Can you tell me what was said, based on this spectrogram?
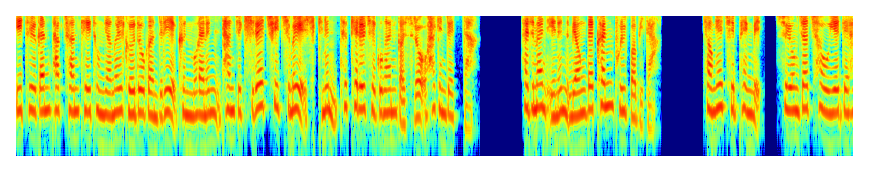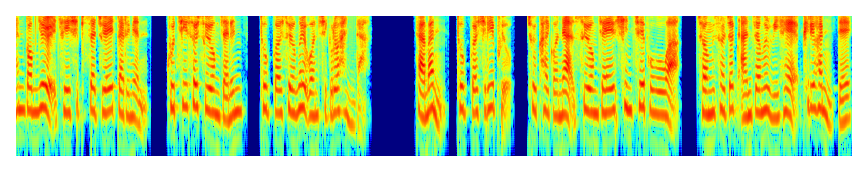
이틀간 박 전 대통령을 교도관들이 근무하는 당직실에 취침을 시키는 특혜를 제공한 것으로 확인됐다. 하지만 이는 명백한 불법이다. 형의 집행 및 수용자 처우에 대한 법률 제14조에 따르면 구치소 수용자는 독거 수용을 원칙으로 한다. 다만 독거실이 부족하거나 수용자의 신체 보호와 정서적 안정을 위해 필요한 때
